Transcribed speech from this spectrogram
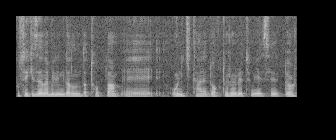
Bu 8 ana bilim dalında toplam e, 12 tane doktor öğretim üyesi, 4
